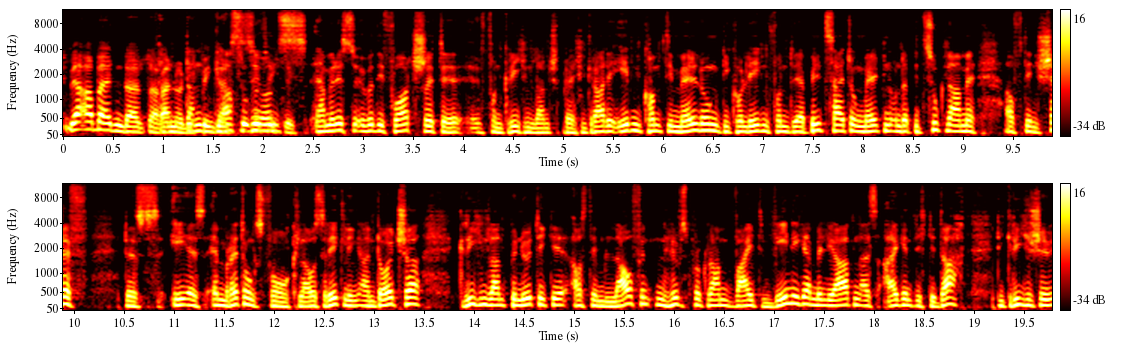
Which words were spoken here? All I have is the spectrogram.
wir arbeiten da, daran dann, und ich bin ganz lassen Sie uns, Herr Minister, über die Fortschritte äh, von Griechenland sprechen. Gerade eben kommt die Meldung, die Kollegen von der Bild-Zeitung melden unter Bezugnahme auf den Chef des ESM-Rettungsfonds, Klaus Regling, ein Deutscher. Griechenland benötige aus dem laufenden Hilfsprogramm weit weniger Milliarden als eigentlich gedacht. Die griechische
